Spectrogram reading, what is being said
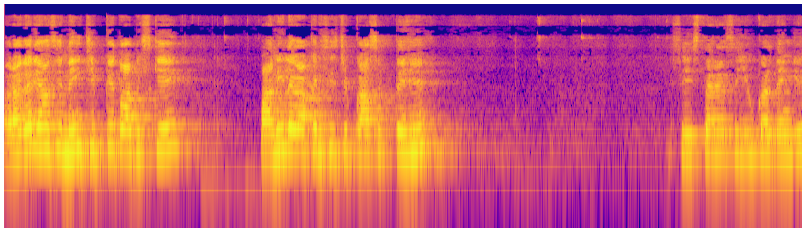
और अगर यहाँ से नहीं चिपके तो आप इसके पानी लगाकर इसे चिपका सकते हैं। इसे इस तरह से यू कर देंगे।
